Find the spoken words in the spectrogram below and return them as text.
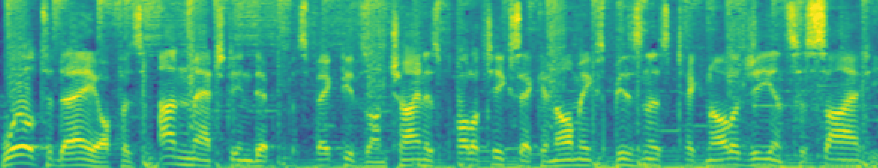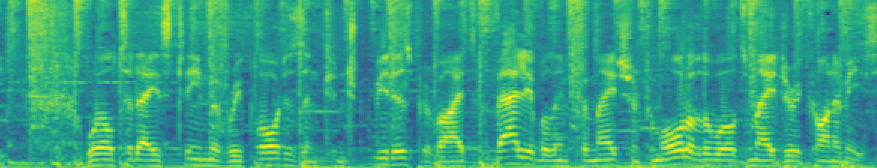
World Today offers unmatched in depth perspectives on China's politics, economics, business, technology, and society. World Today's team of reporters and contributors provides valuable information from all of the world's major economies.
